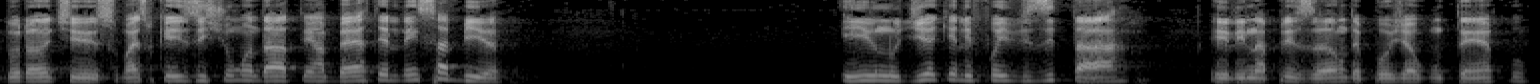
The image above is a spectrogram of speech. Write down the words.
durante isso, mas porque existia um mandato em aberto e ele nem sabia. E no dia que ele foi visitar, ele na prisão, depois de algum tempo,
